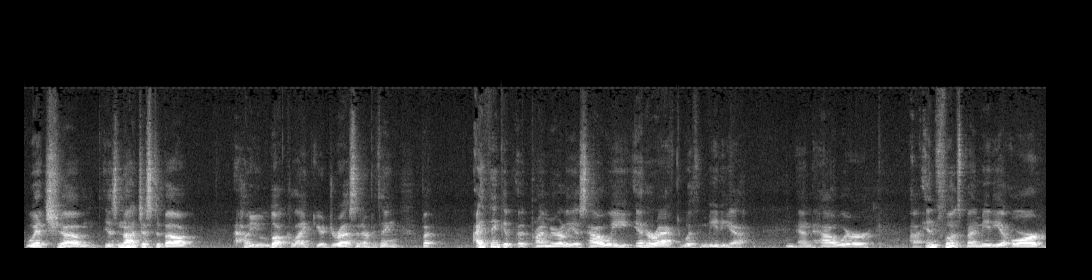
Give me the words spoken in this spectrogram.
which um, is not just about how you look, like your dress and everything, but I think it, it primarily is how we interact with media mm. and how we're uh, influenced by media or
